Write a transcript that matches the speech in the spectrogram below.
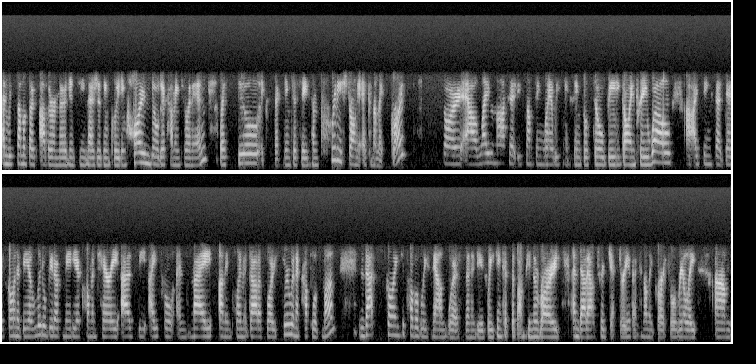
and with some of those other emergency measures, including home builder coming to an end, we're still expecting to see some pretty strong economic growth. So our labour market is something where we think things will still be going pretty well. Uh, I think that there's going to be a little bit of media commentary as the April and May unemployment data flows through in a couple of months. That's going to probably sound worse than it is. We think it's a bump in the road and that our trajectory of economic growth will really um,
